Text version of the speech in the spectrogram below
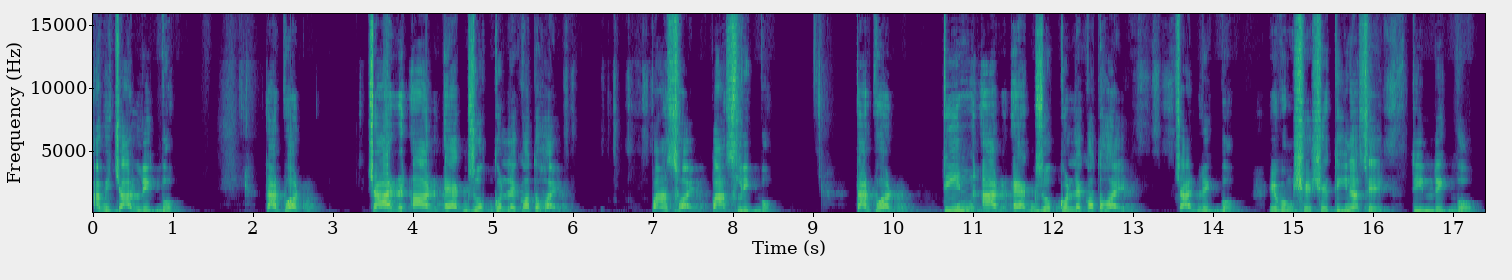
আমি চার লিখব। তারপর চার আর এক যোগ করলে কত হয়? পাঁচ হয়, পাঁচ লিখব। তারপর তিন আর এক যোগ করলে কত হয়? চার লিখব। এবং শেষে তিন আছে, তিন লিখব।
